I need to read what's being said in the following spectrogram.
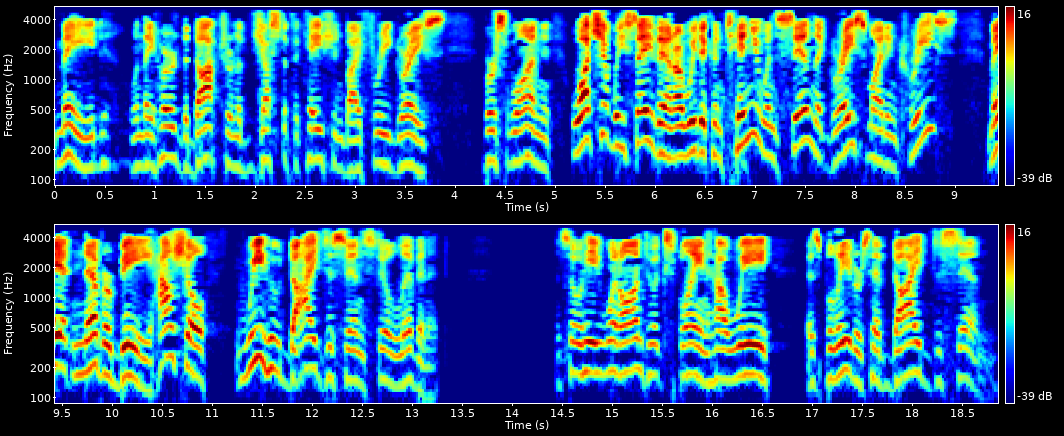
made when they heard the doctrine of justification by free grace. Verse 1 What should we say then? Are we to continue in sin that grace might increase? May it never be. How shall we who died to sin still live in it? And so he went on to explain how we as believers have died to sin.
